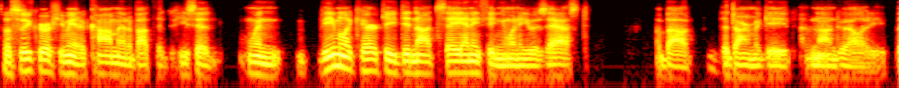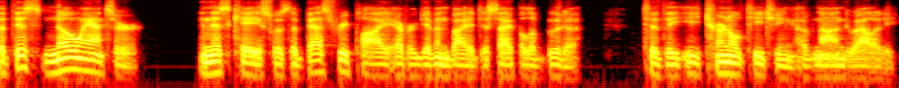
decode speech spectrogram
So Suzuki Roshi made a comment about that. He said, when Vimalakirti did not say anything when he was asked about the Dharma gate of non duality. But this no answer in this case was the best reply ever given by a disciple of Buddha to the eternal teaching of non duality.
